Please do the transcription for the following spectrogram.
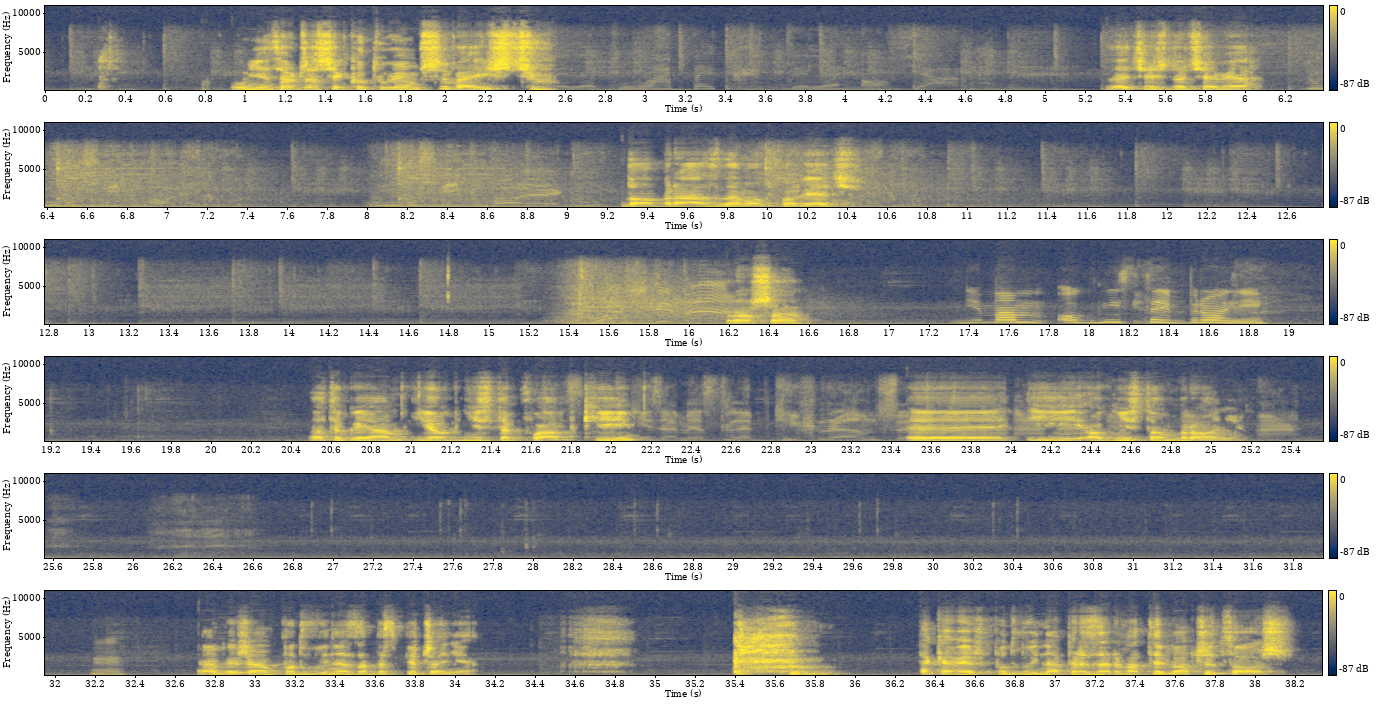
U mnie cały czas się kotują przy wejściu. Tyle pułapek, tyle ofiar. Lecieć do ciebie? Dobra, znam odpowiedź. Proszę. Nie mam ognistej broni. Dlatego ja mam i ogniste rączek. yy, i ognistą broń. Hmm. Ja wiesz, ja mam podwójne zabezpieczenie. Taka wiesz, podwójna prezerwatywa czy coś.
